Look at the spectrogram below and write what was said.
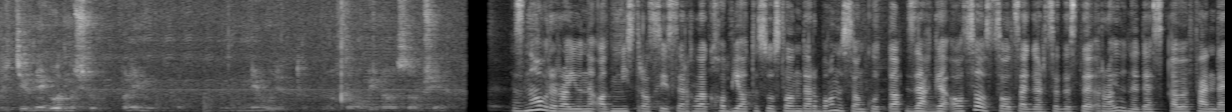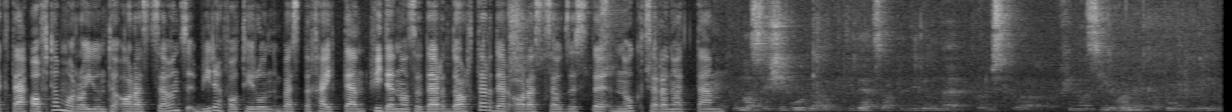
прийти в негодность, что по ним не будет автомобильного сообщения. Знавр районы администрации сәрғлак хобияты сосландар баны санкутта зәғгә асас салса гәрсәдесті районы дәсқәві фәндәкті автома районты арастсәвінс бире фатирун бәсті хайтты. Фиден азыдар дартар дар арастсәвзісті нок царанатты. У нас ежегодно выделяется определенное количество финансирования, которое мы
